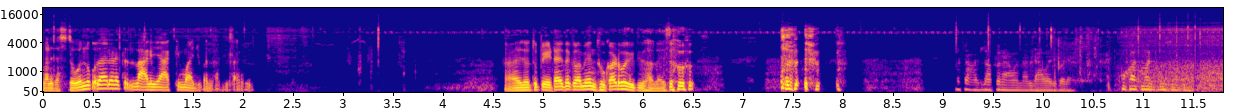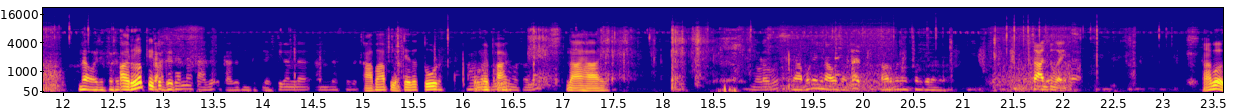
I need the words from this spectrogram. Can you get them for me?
मला जास्त बोल नको नाही तर लागली आखी माझी पण लागली चांगली. अरे तो पेटायचं कमी आणि धुकाट बघितली झालाय तो. आता आजला पण आवाज आला आवाज बरा फुकात बसवतो परत अरे तर. हा बाप तोड. नाही हाय या बघा, हे हा बघ.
